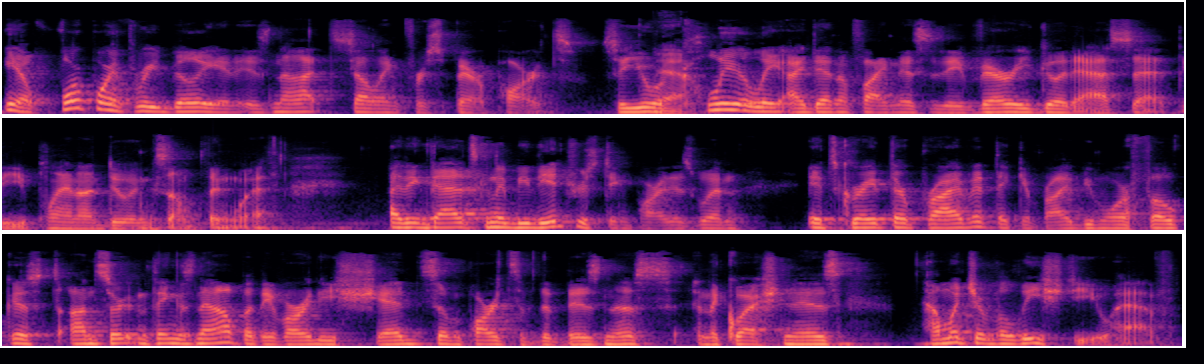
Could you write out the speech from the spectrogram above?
you know, 4.3 billion is not selling for spare parts. So you are yeah. clearly identifying this as a very good asset that you plan on doing something with. I think that's going to be the interesting part is when it's great they're private. They can probably be more focused on certain things now, but they've already shed some parts of the business. And the question is, how much of a leash do you have?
